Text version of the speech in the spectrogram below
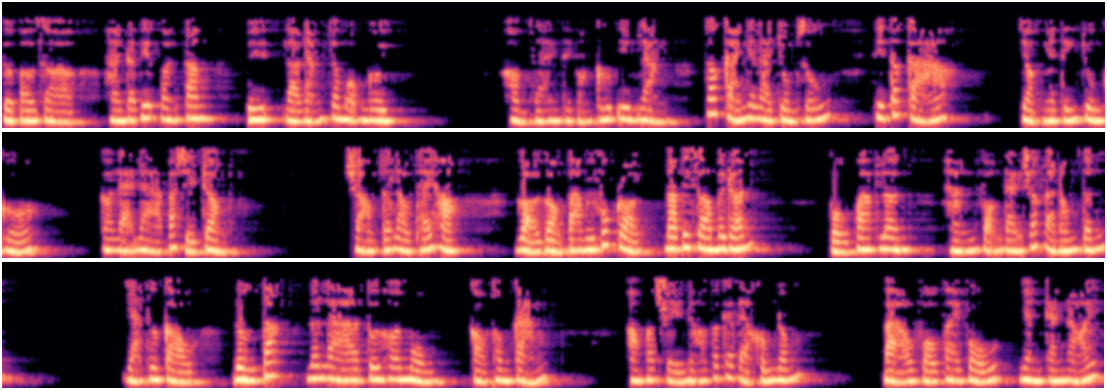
Từ bao giờ hắn đã biết quan tâm, biết lo lắng cho một người. Hồng Giang thì vẫn cứ im lặng, tất cả như là trùng xuống, thì tất cả... Chợt nghe tiếng chuông cửa, có lẽ là bác sĩ Trần. Sao không tới lâu thế hả? Gọi gần 30 phút rồi, mà bây giờ mới đến. Vụ quát lên, hắn vẫn đang rất là nóng tính. Dạ thưa cậu, đường tắt nên là tôi hơi muộn, cậu thông cảm. Ông bác sĩ nói với cái vẻ khủng núm. Bảo vỗ vai Vũ, nhanh trang nói.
